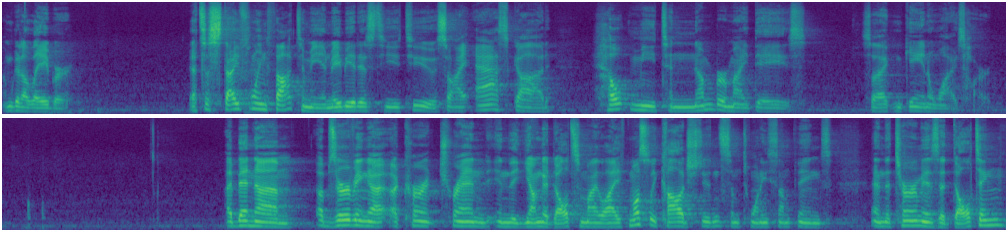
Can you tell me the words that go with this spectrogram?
I'm going to labor. That's a stifling thought to me, and maybe it is to you too. So I ask God, help me to number my days so I can gain a wise heart. I've been um, observing a, a, current trend in the young adults in my life, mostly college students, some 20 somethings, and the term is adulting.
